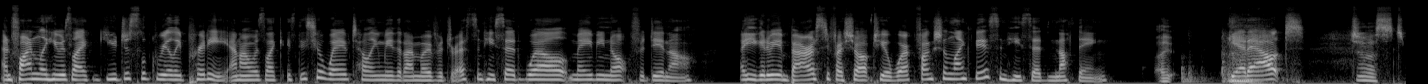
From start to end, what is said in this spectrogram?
And finally he was like, you just look really pretty. And I was like, is this your way of telling me that I'm overdressed? And he said, well, maybe not for dinner. Are you going to be embarrassed if I show up to your work function like this? And he said, nothing. I Get out, just.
